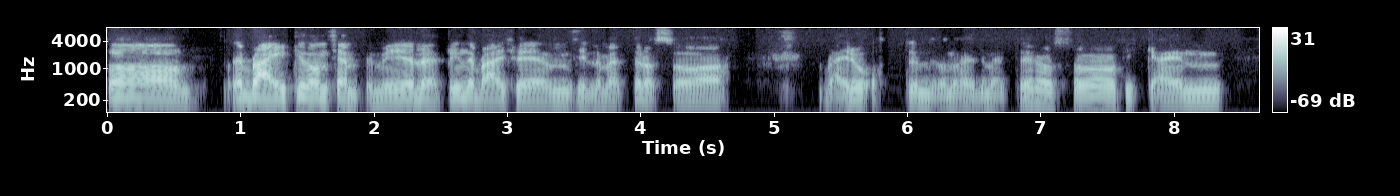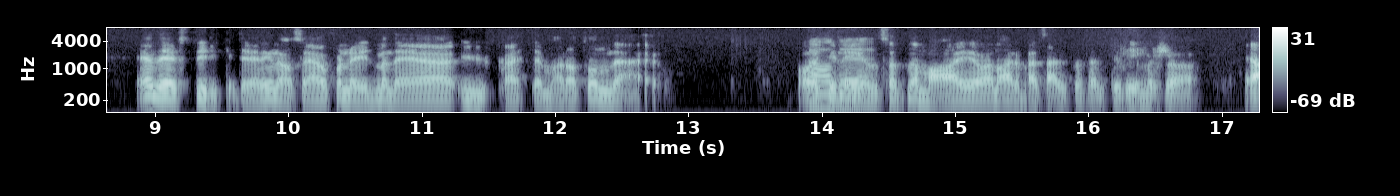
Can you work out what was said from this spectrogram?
Så det ble ikke sånn kjempemye løping. Det ble 21 km, og så ble det jo 800 og noen høydemeter. Og så fikk jeg inn en del styrketrening, da, så jeg er jo fornøyd med det uka etter maraton. Det er jo Og i Ja, det- tillegg en 17. mai og en arbeidshelg på 50 timer, så ja.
